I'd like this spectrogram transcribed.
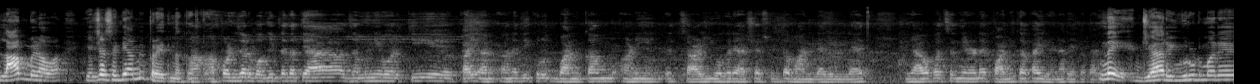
लाभ मिळावा याच्यासाठी आम्ही प्रयत्न करतो. आपण जर बघितलं तर त्या जमिनीवरती काही अन- अनधिकृत बांधकाम आणि चाळी वगैरे अशा सुद्धा बांधल्या गेलेल्या आहेत. याबाबतचा निर्णय पालिका काय घेणार आहे का नाही ज्या रिंग रूटमध्ये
